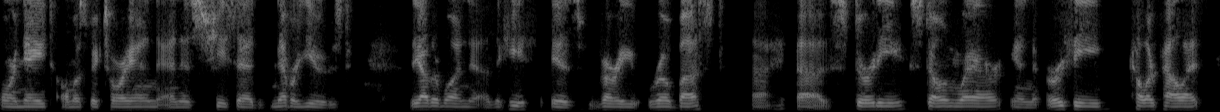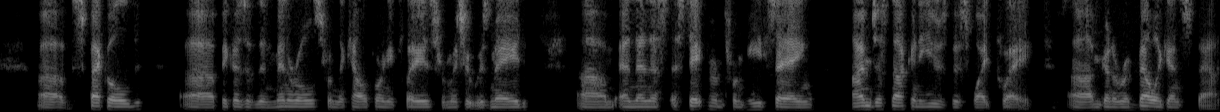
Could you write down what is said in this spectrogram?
ornate, almost Victorian, and as she said, never used. The other one, uh, the Heath, is very robust, uh, uh, sturdy stoneware in earthy color palette, uh, speckled uh, because of the minerals from the California clays from which it was made. Um, and then a, a, statement from Heath saying, I'm just not going to use this white clay. Uh, I'm going to rebel against that.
